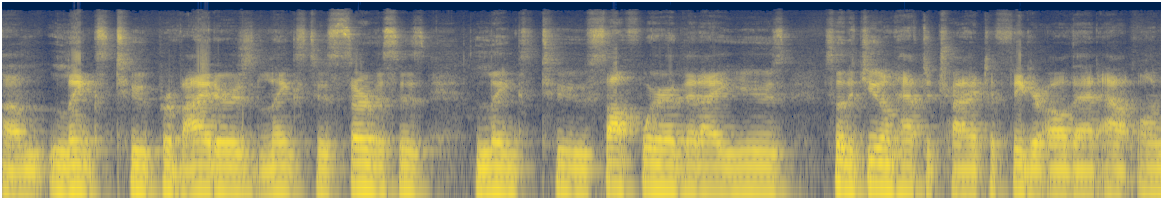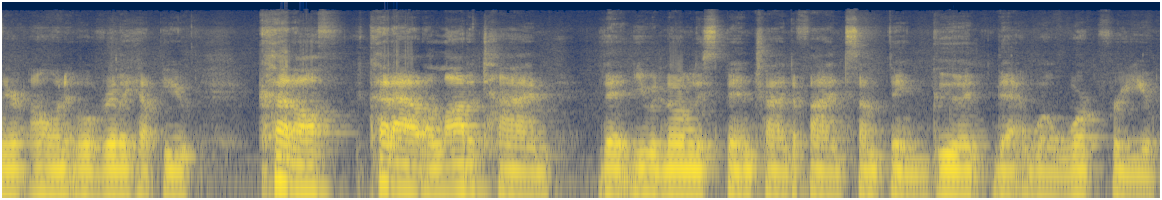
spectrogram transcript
uh, links to providers, links to services, links to software that I use so that you don't have to try to figure all that out on your own. It will really help you cut off, cut out a lot of time that you would normally spend trying to find something good that will work for you.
